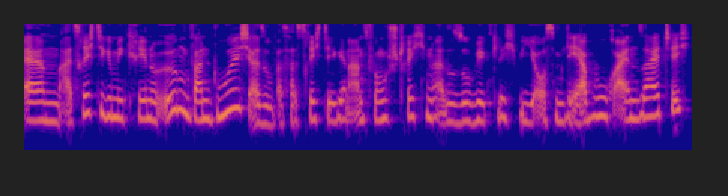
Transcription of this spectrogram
ähm, als richtige Migräne irgendwann durch. Also was heißt richtige in Anführungsstrichen? Also so wirklich wie aus dem Lehrbuch einseitig.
